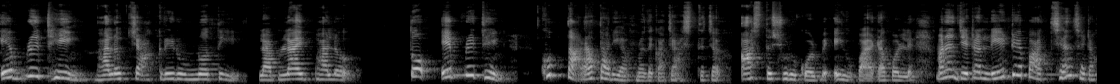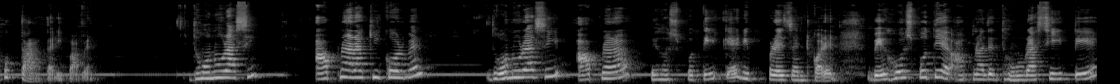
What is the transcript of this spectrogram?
এভরিথিং ভালো চাকরির উন্নতি লাভ লাইফ ভালো, তো এভরিথিং খুব তাড়াতাড়ি আপনাদের কাছে আসতে আসতে শুরু করবে এই উপায়টা করলে। মানে যেটা লেটে পাচ্ছেন, সেটা খুব তাড়াতাড়ি পাবেন। ধনুরাশি, আপনারা কি করবেন? ধনুরাশি আপনারা বৃহস্পতিকে রিপ্রেজেন্ট করেন। বৃহস্পতি আপনাদের ধনুরাশিতে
